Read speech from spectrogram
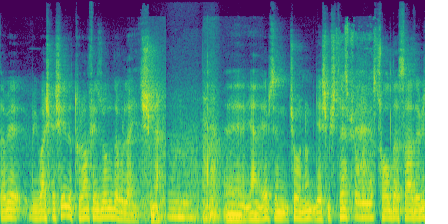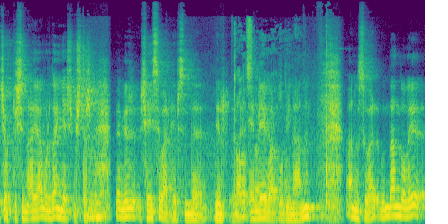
Tabii bir başka şey de Turan Feyzoğlu da buradan yetişme. E, yani hepsinin çoğunun geçmişte Geçmiş olduğu yer. solda sağda birçok kişinin ayağı buradan geçmiştir. Ve bir şeysi var hepsinde bir e, Anısı emeği var var. bu binanın. Anısı var. Bundan dolayı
